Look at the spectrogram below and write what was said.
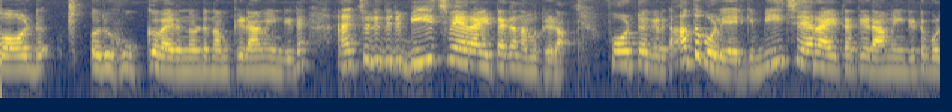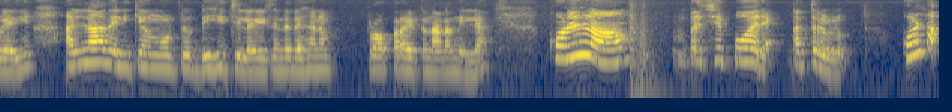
ഗോൾഡ് ഒരു ഹുക്ക് വരുന്നുണ്ട് നമുക്ക് ഇടാൻ വേണ്ടിയിട്ട്. ആക്ച്വലി ഇതൊരു ബീച്ച് വെയർ ആയിട്ടൊക്കെ നമുക്ക് ഇടാം. ഫോട്ടോ ഒക്കെ എടുക്കാം. അത് പൊളിയായിരിക്കും. ബീച്ച് വെയർ ആയിട്ടൊക്കെ ഇടാൻ വേണ്ടിയിട്ട് പൊളിയായിരിക്കും. അല്ലാതെ എനിക്ക് അങ്ങോട്ട് ദഹിച്ചില്ല ഗൈസ് എന്റെ ദഹനം പ്രോപ്പറായിട്ട് നടന്നില്ല. കൊള്ളാം. പക്ഷെ പോരാ. അത്രേ ഉള്ളൂ. കൊള്ളാം.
